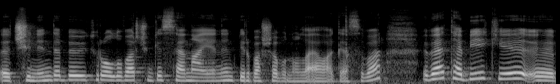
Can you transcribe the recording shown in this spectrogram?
e, Çinin də böyük rolu var, çünki sənayenin birbaşa bununla əlaqəsi var. Və təbii ki, e,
